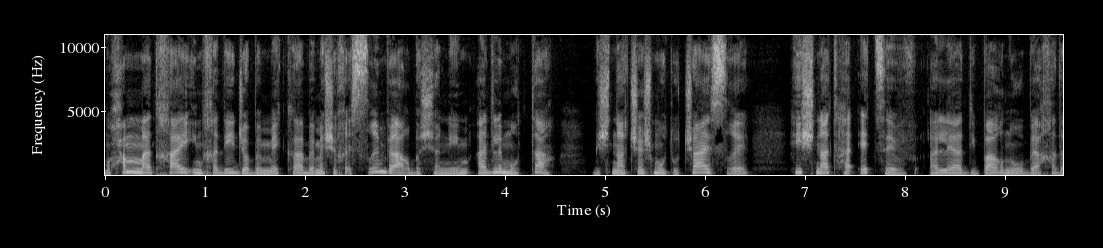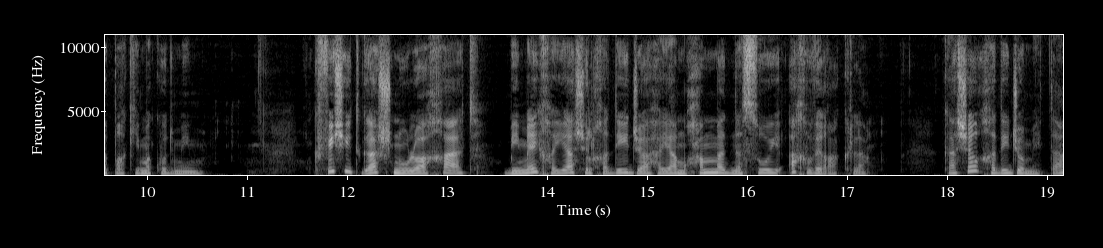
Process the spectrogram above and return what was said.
מוחמד חי עם חדיג'ה במכה במשך 24 שנים עד למותה בשנת 619, היא שנת העצב, עליה דיברנו באחד הפרקים הקודמים. כפי שהדגשנו לא אחת, בימי חייה של חדיג'ה היה מוחמד נשוי אך ורק לה. כאשר חדיג'ה מתה,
